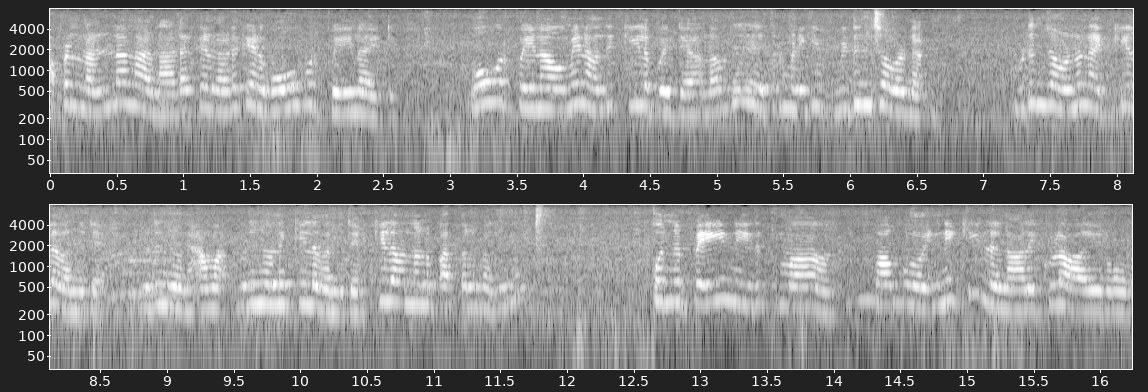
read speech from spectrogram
அப்புறம் நல்லா நான் நடக்க நடக்க எனக்கு ஓவர் பெயின் ஆகிட்டு ஓவர் பெயினாகவுமே நான் வந்து கீழே போயிட்டேன். அதாவது எத்தனை மணிக்கு விடிஞ்ச உடனே. விடிஞ்ச உடனே நான் கீழே வந்துட்டேன். விடிஞ்ச உடனே ஆமாம் விடிஞ்ச உடனே கீழே வந்துட்டேன். கீழே வந்தோடனே பார்த்தோன்னு பார்த்தீங்கன்னா கொஞ்சம் பெயின் இருக்குமா? பார்ப்போம் இன்னைக்கு இல்லை நாளைக்குள்ளே ஆயிரும்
